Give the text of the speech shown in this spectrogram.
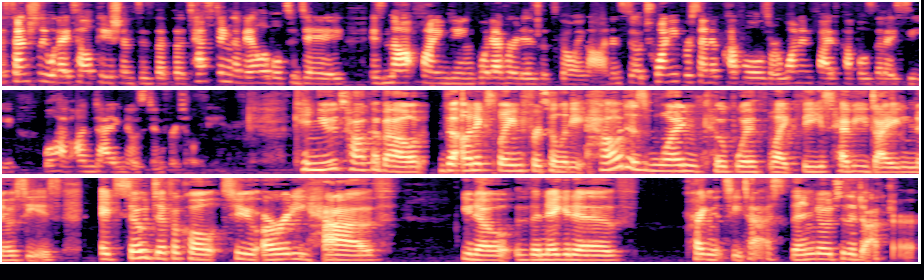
essentially, what I tell patients is that the testing available today is not finding whatever it is that's going on. And so 20% of couples or one in five couples that I see will have undiagnosed infertility. Can you talk about the unexplained fertility? How does one cope with like these heavy diagnoses? It's so difficult to already have, you know, the negative pregnancy test, then go to the doctor.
